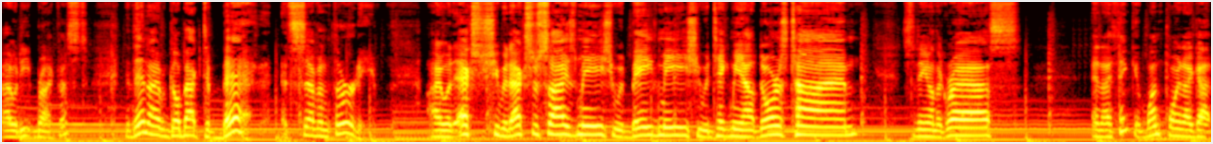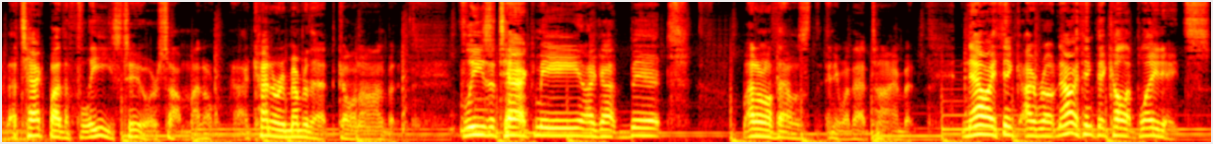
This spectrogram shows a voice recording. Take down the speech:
I would eat breakfast, and then I would go back to bed at 7:30. I would ex- she would exercise me, she would bathe me, she would take me outdoors time, sitting on the grass. And I think at one point I got attacked by the fleas too, or something. I don't. I kind of remember that going on, but fleas attacked me. I got bit. I don't know if that was anyway that time, but now I think I wrote. Now I think they call it play dates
